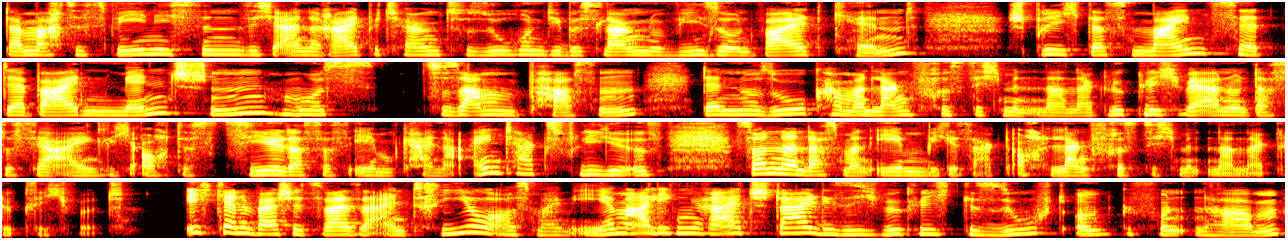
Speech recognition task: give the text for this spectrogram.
da macht es wenig Sinn, sich eine Reitbeteiligung zu suchen, die bislang nur Wiese und Wald kennt. Sprich, das Mindset der beiden Menschen muss zusammenpassen, denn nur so kann man langfristig miteinander glücklich werden und das ist ja eigentlich auch das Ziel, dass das eben keine Eintagsfliege ist, sondern dass man eben, wie gesagt, auch langfristig miteinander glücklich wird. Ich kenne beispielsweise ein Trio aus meinem ehemaligen Reitstall, die sich wirklich gesucht und gefunden haben.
